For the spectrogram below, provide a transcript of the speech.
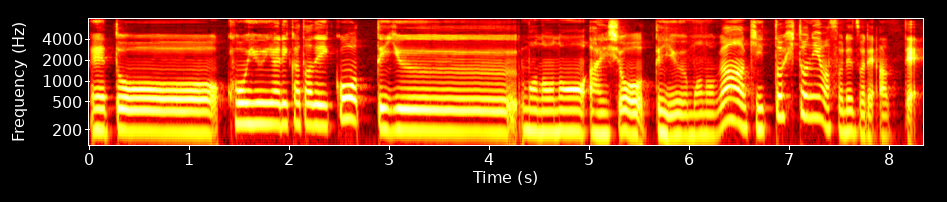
えーと、こういうやり方でいこうっていうものの相性っていうものがきっと人にはそれぞれあって。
